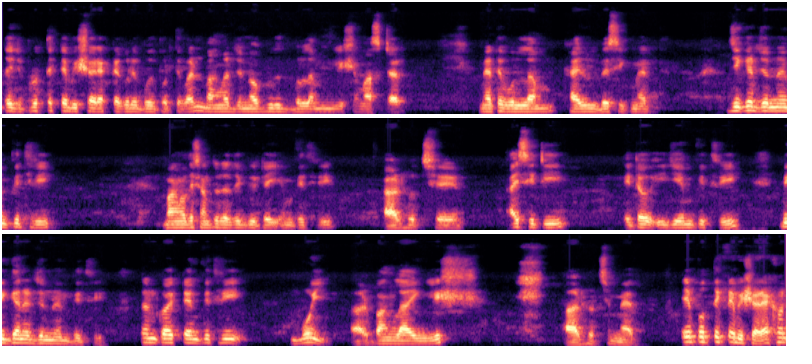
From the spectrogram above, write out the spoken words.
তো এই যে প্রত্যেকটা বিষয়ের একটা করে বই পড়তে পারেন। বাংলার জন্য অগ্রদূত বললাম, ইংলিশে মাস্টার, ম্যাথে বললাম খাইরুল বেসিক ম্যাথ, জিকের জন্য এমপি থ্রি বাংলাদেশ আন্তর্জাতিক দুইটাই এমপি থ্রি আর হচ্ছে আইসিটি এটাও ইজি এমপি থ্রি বিজ্ঞানের জন্য এমপি থ্রি কারণ কয়েকটা এমপি থ্রি বই, আর বাংলা, ইংলিশ, আর হচ্ছে ম্যাথ। এই প্রত্যেকটা বিষয় এখন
